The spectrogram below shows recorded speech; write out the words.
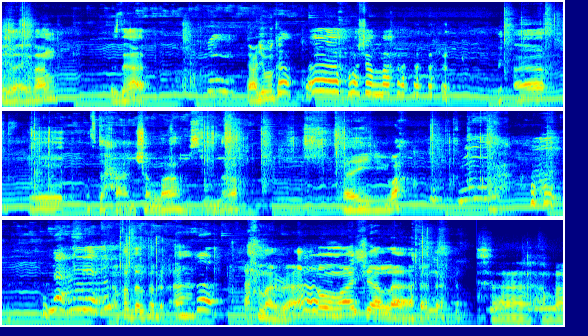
أيضا أيضا. ازدهار يعجبك؟ آه ما شاء الله. آه آه، افتحها إن شاء الله بسم الله أيوه تفضل تفضل آه. أحمر آه ما شاء الله আমরা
